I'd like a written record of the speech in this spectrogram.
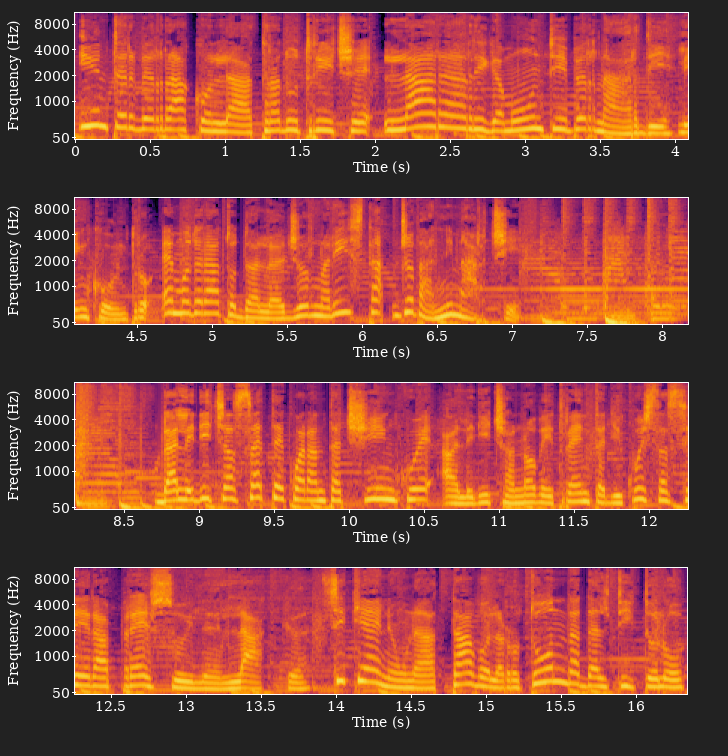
interverrà con la traduttrice Lara Rigamonti Bernardi. L'incontro è moderato dal giornalista Giovanni Marci. Dalle 17.45 alle 19.30 di questa sera presso il LAC si tiene una tavola rotonda dal titolo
